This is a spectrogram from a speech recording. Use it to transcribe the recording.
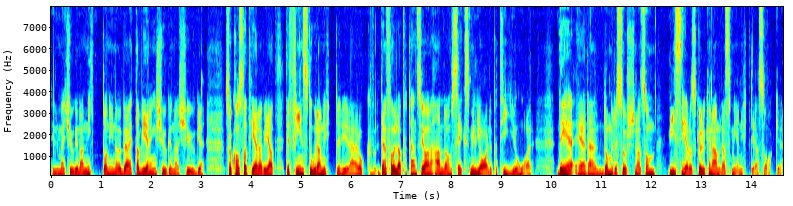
till och med 2019 innan vi började etableringen 2020, så konstaterar vi att det finns stora nyttor i det här och den fulla potentialen handlar om 6 miljarder på 10 år. Det är den, de resurserna som vi ser och skulle kunna användas mer nyttiga saker.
